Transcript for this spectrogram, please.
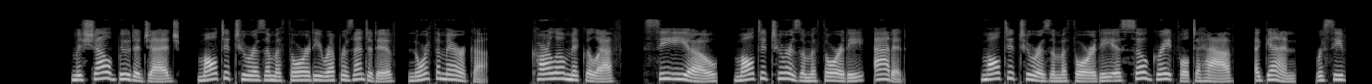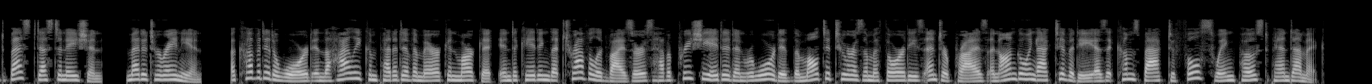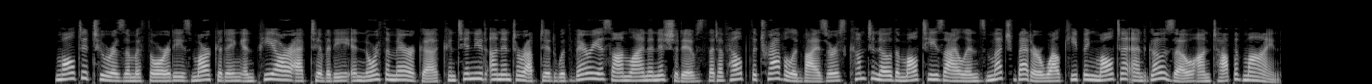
Michelle Buttigieg, Malta Tourism Authority Representative, North America. Carlo Micallef, CEO, Malta Tourism Authority, added. Malta Tourism Authority is so grateful to have, again, received Best Destination, Mediterranean, a coveted award in the highly competitive American market indicating that travel advisors have appreciated and rewarded the Malta Tourism Authority's enterprise and ongoing activity as it comes back to full swing post-pandemic. Malta Tourism Authority's marketing and PR activity in North America continued uninterrupted with various online initiatives that have helped the travel advisors come to know the Maltese islands much better while keeping Malta and Gozo on top of mind.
